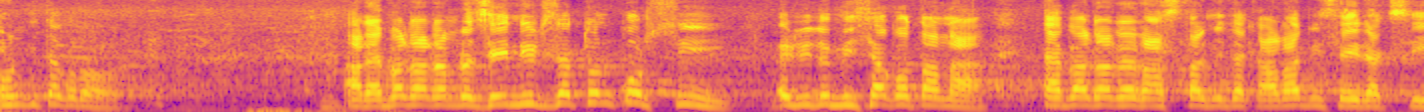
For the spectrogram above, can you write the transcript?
অহন কিতা কর আর এবার আমরা যে নির্যাতন করছি, এটি তো মিশা কথা না। এবার রাস্তার মধ্যে কাড়া বিছাই রাখছি,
